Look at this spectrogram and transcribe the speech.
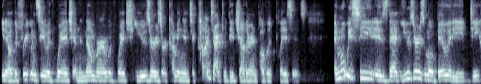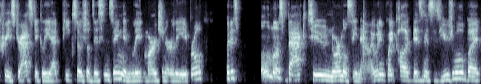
you know, the frequency with which and the number with which users are coming into contact with each other in public places. And what we see is that users' mobility decreased drastically at peak social distancing in late March and early April, but it's almost back to normalcy now. I wouldn't quite call it business as usual, but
